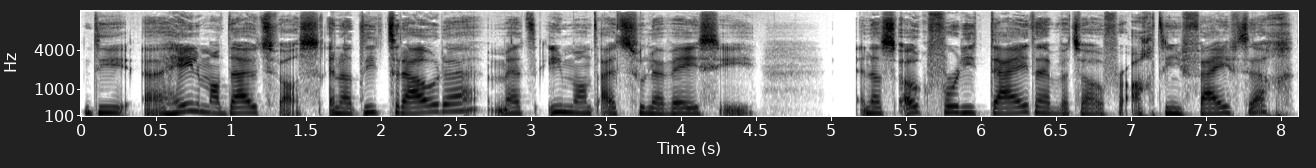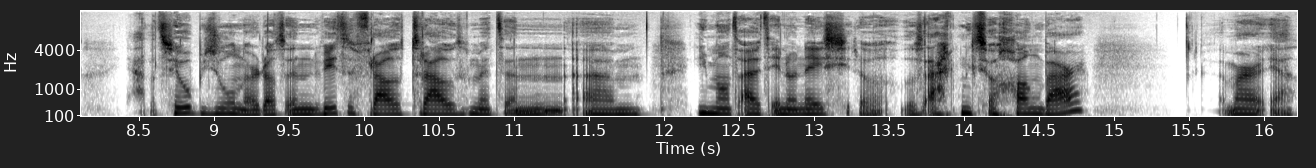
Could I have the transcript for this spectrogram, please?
die uh, helemaal Duits was. En dat die trouwde met iemand uit Sulawesi. En dat is ook voor die tijd, hebben we het over 1850. Ja, dat is heel bijzonder dat een witte vrouw trouwt met een, um, iemand uit Indonesië. Dat, dat, is eigenlijk niet zo gangbaar. Maar ja,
